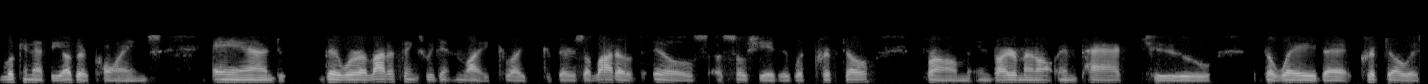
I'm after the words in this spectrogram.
looking at the other coins, and there were a lot of things we didn't like. Like there's a lot of ills associated with crypto from environmental impact to the way that crypto is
